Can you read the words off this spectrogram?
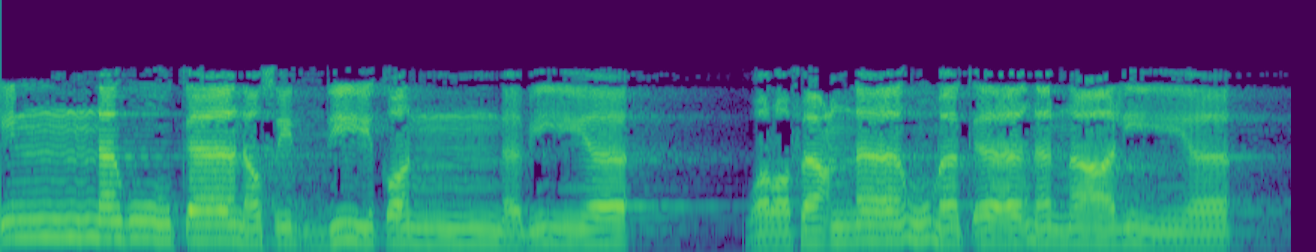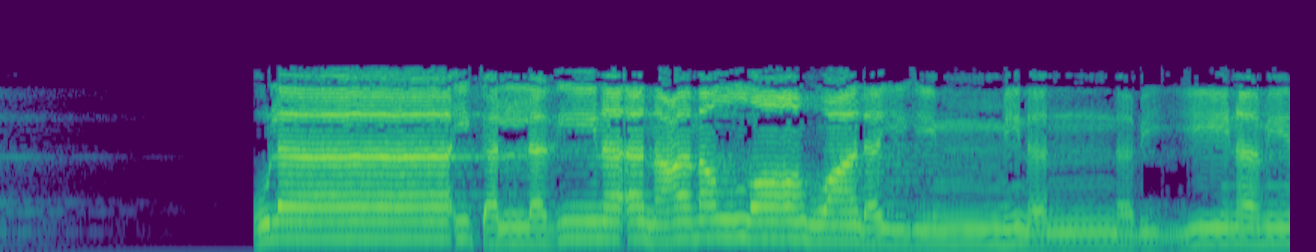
إنه كان صديقا نبيا. ورفعناه مكانا عليا. أولئك الذين أنعم الله عليهم من النبيين من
